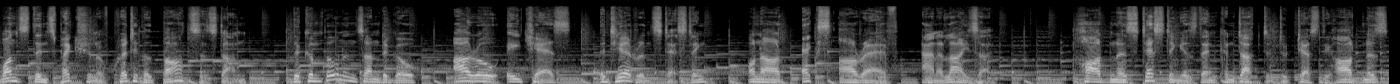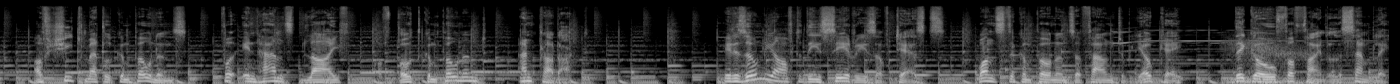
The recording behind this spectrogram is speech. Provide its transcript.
Once the inspection of critical parts is done, the components undergo ROHS adherence testing on our XRF analyzer. Hardness testing is then conducted to test the hardness of sheet metal components for enhanced life of both component and product. It is only after these series of tests, once the components are found to be okay, they go for final assembly.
